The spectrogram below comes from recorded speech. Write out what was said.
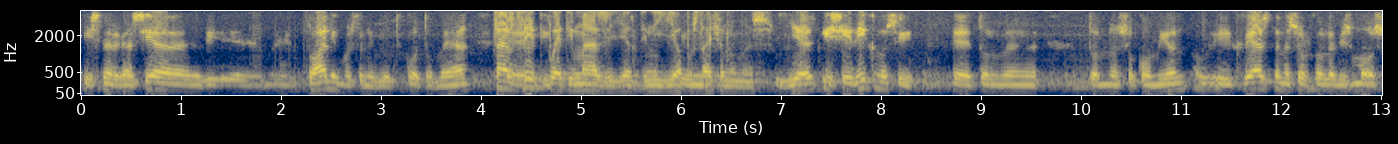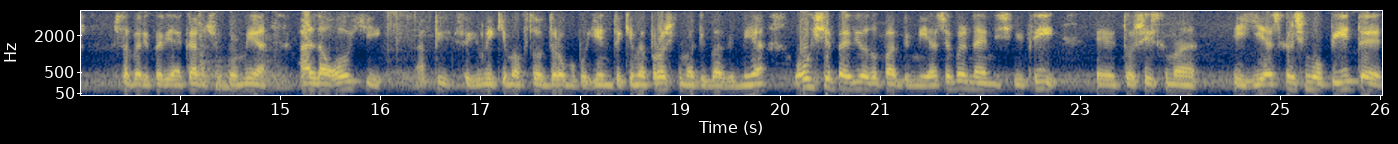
η συνεργασία, ε, το άνοιγμα στον ιδιωτικό τομέα. Τα ΣΔΙΤ ε, που ετοιμάζει για την υγεία όπως τα έχει ονομάσει. Η συρρήκνωση ε, των, ε, των νοσοκομείων. Χρειάζεται ένας ορθολευισμός στα περιφερειακά νοσοκομεία, αλλά όχι αυτή τη στιγμή και με αυτόν τον τρόπο που γίνεται και με πρόσχημα την πανδημία, όχι σε περίοδο πανδημίας. Έπρεπε να ενισχυθεί ε, το σύστημα υγείας, χρησιμοποιείται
